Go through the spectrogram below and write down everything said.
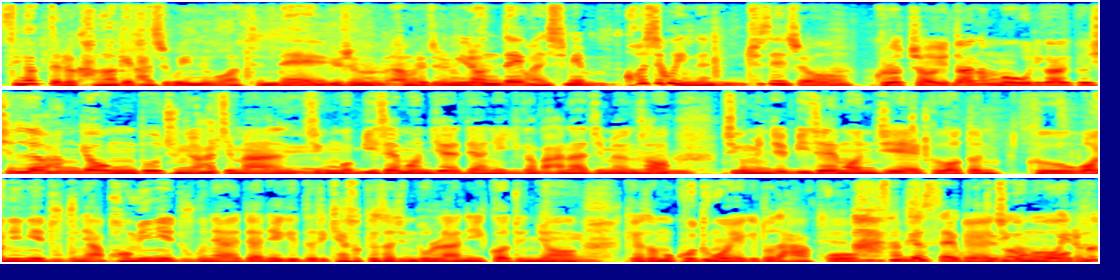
생각들을 강하게 가지고 있는 것 같은데 요즘 아무래도 좀 이런 데 관심이 커지고 있는 추세죠. 그렇죠. 일단은 뭐 우리가 그 실내 환경도 중요하지만 네. 지금 뭐 미세먼지에 대한 얘기가 많아지면서 음. 지금 이제 미세먼지의 그 어떤 그 원인이 누구냐, 범인이 누구냐에 대한 얘기들이 계속해서 지금 논란이 있거든요. 네. 그래서 뭐 고등어 얘기 도 얘기도 나왔고 삼겹살, 고등어 예, 지금 뭐 뭐 이런 거.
